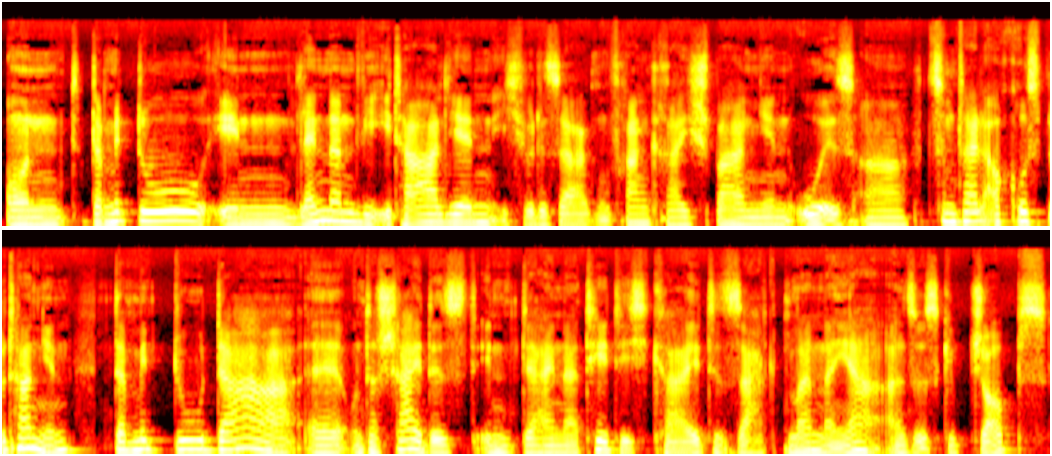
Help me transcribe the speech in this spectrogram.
Und damit du in Ländern wie Italien, ich würde sagen Frankreich, Spanien, USA, zum Teil auch Großbritannien, damit du da äh, unterscheidest in deiner Tätigkeit, sagt man, na ja, also es gibt Jobs,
